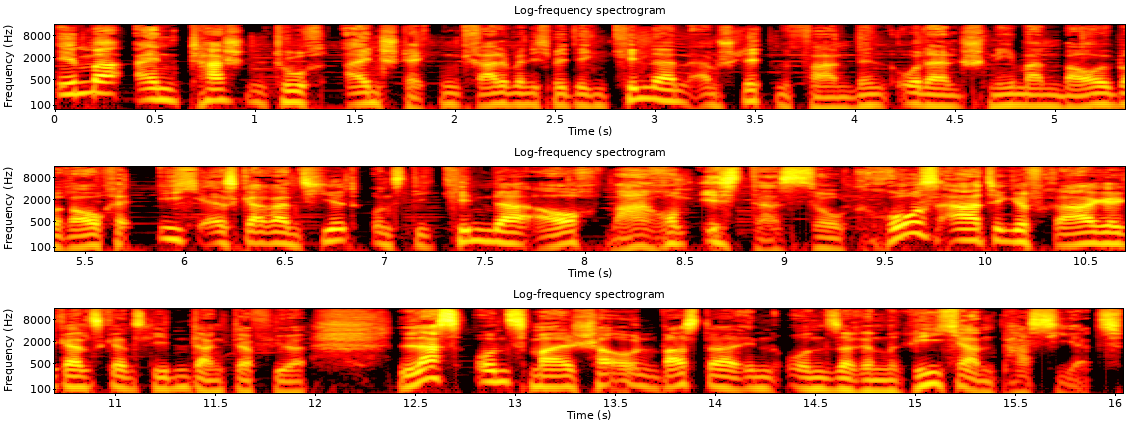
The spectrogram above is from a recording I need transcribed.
immer ein Taschentuch einstecken, gerade wenn ich mit den Kindern am Schlitten fahren bin oder einen Schneemann baue, brauche ich es garantiert und die Kinder auch. Warum ist das so? Großartige Frage, ganz, ganz lieben Dank dafür. Lass uns mal schauen, was da in unseren Riechern passiert.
